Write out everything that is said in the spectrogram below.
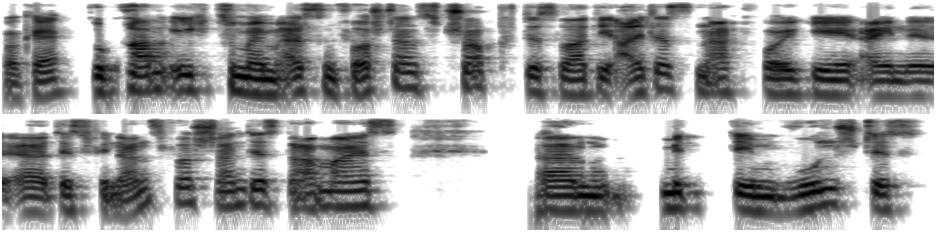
okay. So kam ich zu meinem ersten Vorstandsjob. Das war die Altersnachfolge eine, äh, des Finanzvorstandes damals. Ähm, mit dem Wunsch des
